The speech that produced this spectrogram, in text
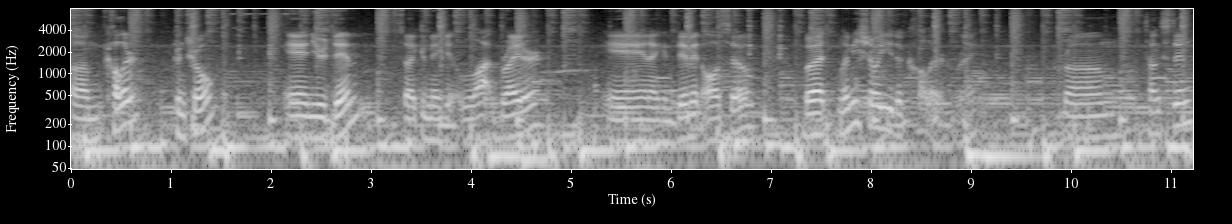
um, color control and your dim. So I can make it a lot brighter and I can dim it also. But let me show you the color, right? From tungsten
